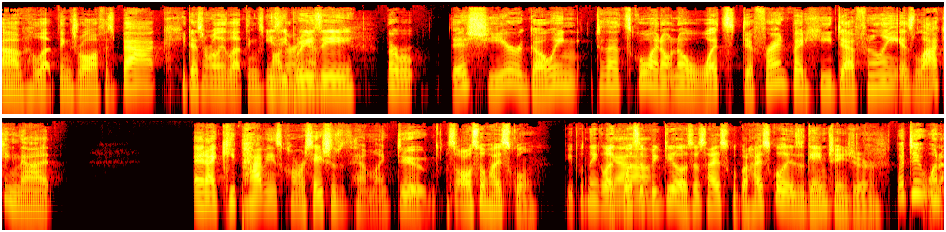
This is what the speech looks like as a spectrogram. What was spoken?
um, he'll let things roll off his back. He doesn't really let things bother easy him. breezy. But this year, going to that school, I don't know what's different, but he definitely is lacking that. And I keep having these conversations with him, like, dude, It's also high school. People think like, what's a big deal? It's just high school, but high school is a game changer. but dude, when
